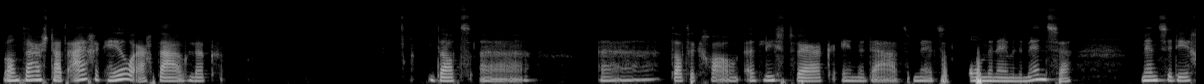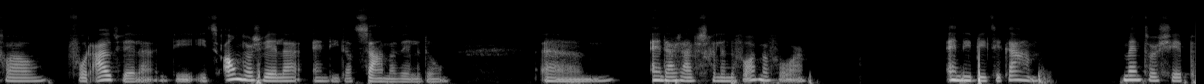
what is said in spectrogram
Want daar staat eigenlijk heel erg duidelijk dat, uh, dat ik gewoon het liefst werk inderdaad met ondernemende mensen. Mensen die gewoon vooruit willen, die iets anders willen en die dat samen willen doen. Ehm, en daar zijn verschillende vormen voor. En die bied ik aan. Mentorship,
